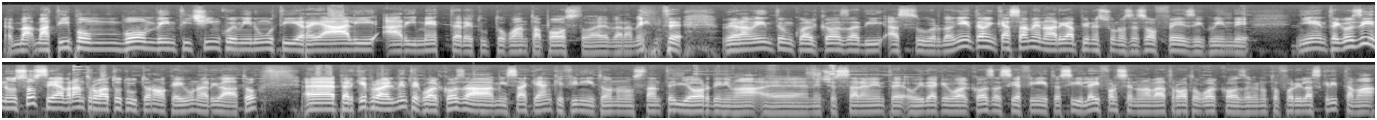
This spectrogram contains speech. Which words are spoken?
eh, ma, ma, tipo un buon 25 minuti reali a rimettere tutto quanto a posto, è eh, veramente, veramente un qualcosa di assurdo. Niente, in cassa a me non arriva più nessuno, se sono offesi, quindi niente così. Non so se avranno trovato tutto, no? Ok, uno è arrivato. Eh, perché probabilmente qualcosa mi sa che è anche finito, nonostante gli ordini, ma eh, necessariamente ho idea che qualcosa sia finito. Sì, lei forse non aveva trovato qualcosa, è venuto fuori la scritta, ma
